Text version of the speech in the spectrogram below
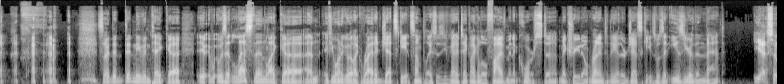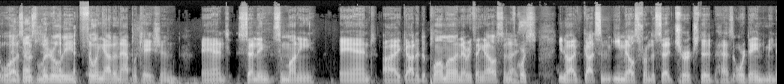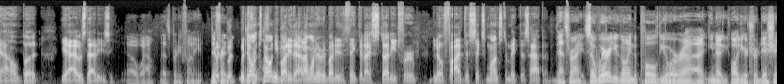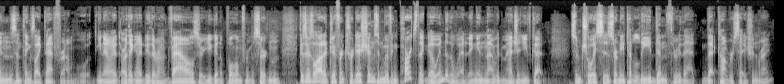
so it did, not even take. Uh, it, was it less than like uh, if you want to go like ride a jet ski at some places, you've got to take like a little five minute course to make sure you don't run into the other jet skis. Was it easier than that? Yes, it was. It was literally filling out an application and sending some money and I got a diploma and everything else. And nice. of course, you know, I've got some emails from the said church that has ordained me now, but yeah, it was that easy. Oh wow, that's pretty funny. Different, but, but, but different... don't tell anybody that. I want everybody to think that I studied for you know five to six months to make this happen. That's right. So where are you going to pull your uh, you know all your traditions and things like that from? You know, are they going to do their own vows? Are you going to pull them from a certain? Because there's a lot of different traditions and moving parts that go into the wedding, and I would imagine you've got some choices or need to lead them through that that conversation, right?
